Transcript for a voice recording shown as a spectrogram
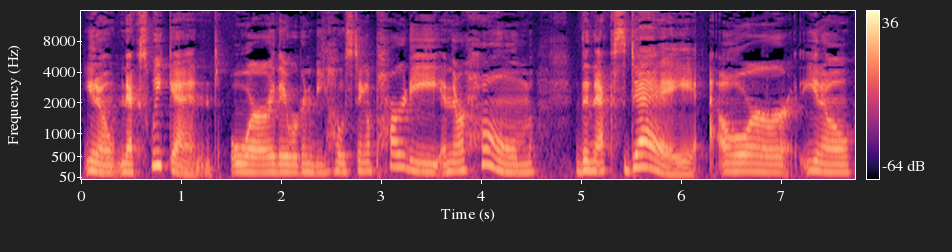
you know, next weekend, or they were going to be hosting a party in their home the next day, or, you know,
